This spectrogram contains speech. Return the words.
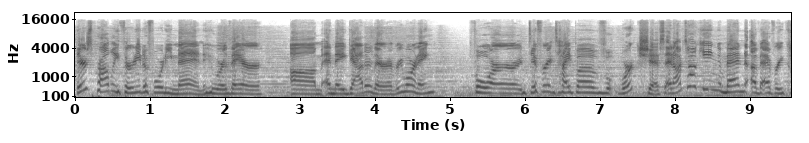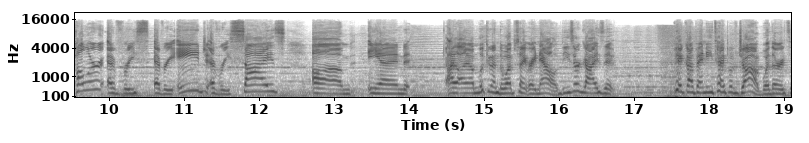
there's probably 30 to 40 men who are there, um, and they gather there every morning for different type of work shifts and i'm talking men of every color every every age every size um, and I, i'm looking at the website right now these are guys that pick up any type of job whether it's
